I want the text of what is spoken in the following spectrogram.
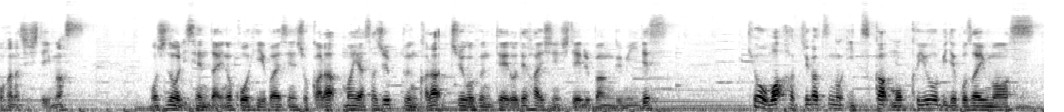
お話ししています。文字通り仙台のコーヒー焙煎所から毎朝10分から15分程度で配信している番組です。今日は8月の5日木曜日でございます。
